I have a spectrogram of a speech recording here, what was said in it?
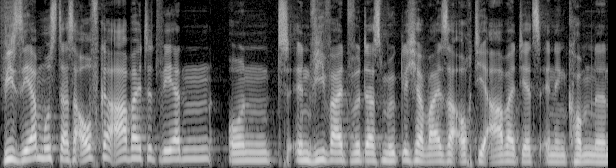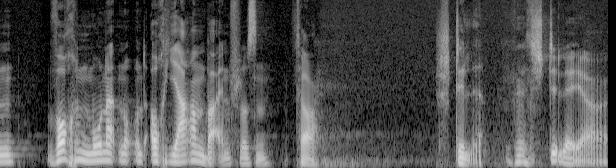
Wie sehr muss das aufgearbeitet werden und inwieweit wird das möglicherweise auch die Arbeit jetzt in den kommenden Wochen, Monaten und auch Jahren beeinflussen? Tja. Stille. Stille, ja.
